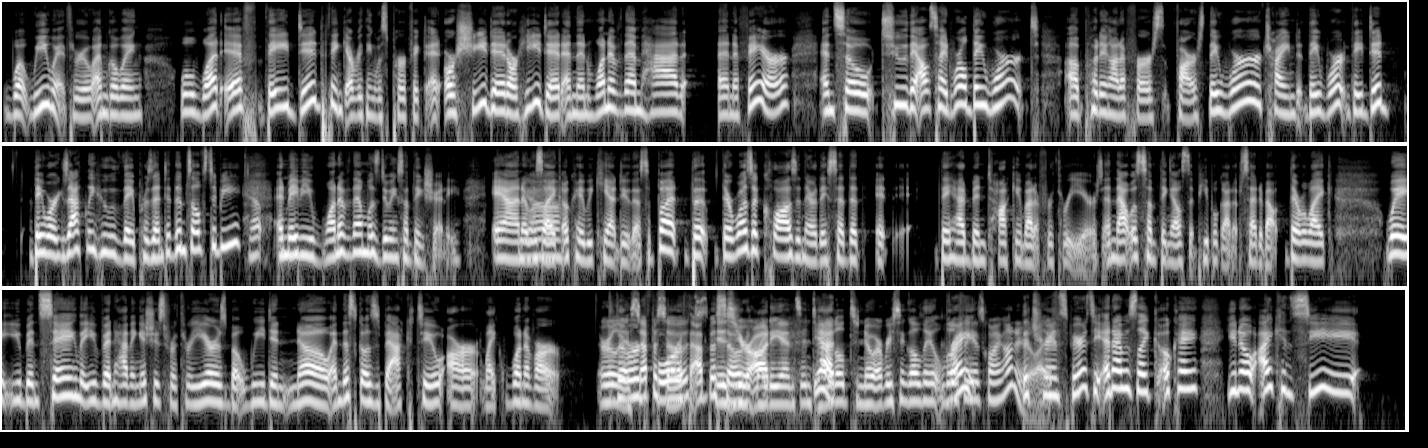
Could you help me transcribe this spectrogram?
what we went through. I'm going, well, what if they did think everything was perfect, or she did, or he did, and then one of them had an affair, and so to the outside world, they weren't uh, putting on a first farce. They were trying to. They were. They did. They were exactly who they presented themselves to be, Yep. and maybe one of them was doing something shitty, and it was like, okay, we can't do this. But the there was a clause in there. They said that it they had been talking about it for three years, and that was something else that people got upset about. They were like, "Wait, you've been saying that you've been having issues for three years, but we didn't know." And this goes back to our like one of our Earliest episodes is episode your like- audience Yeah, entitled to know every single li- little thing that's going on in the your life. transparency and i was like okay you know i can see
